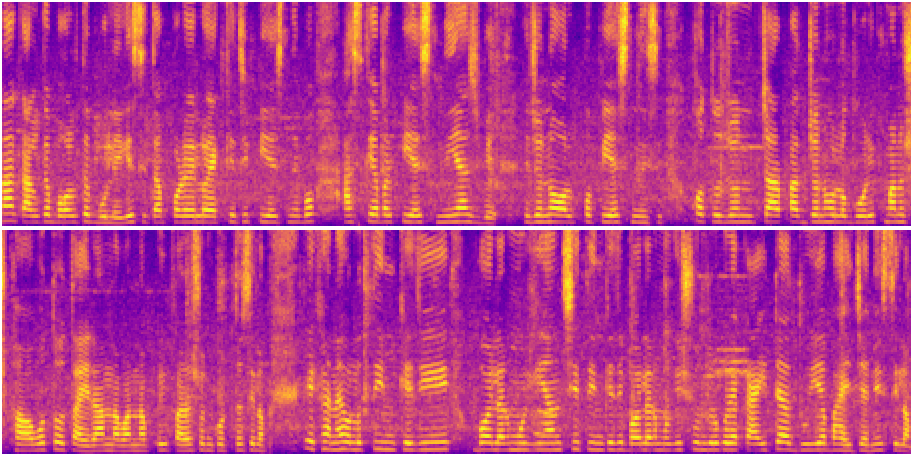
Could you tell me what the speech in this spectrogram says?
না, কালকে বলতে ভুলে গেছি। তারপরে এলো এক কেজি পেঁয়াজ নেব, আজকে আবার পেঁয়াজ নিয়ে আসবে, এজন্য অল্প পেঁয়াজ নিয়েছি। কতজন, চার পাঁচজন হলো গরিব মানুষ খাওয়াবো তো, তাই রান্না বান্না প্রিপারেশন করতেছিলাম। এখানে হলো তিন কেজি ব্রয়লার মুরগি আনছি, তিন কেজি ব্রয়লার মুরগি সুন্দর করে কাইটা ধুয়ে ভাইজা নিয়েছিলাম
